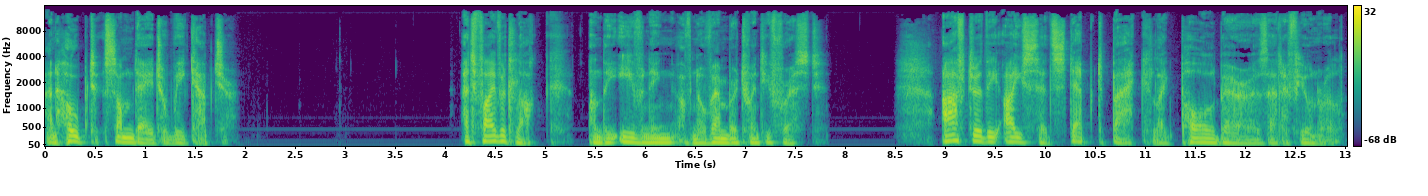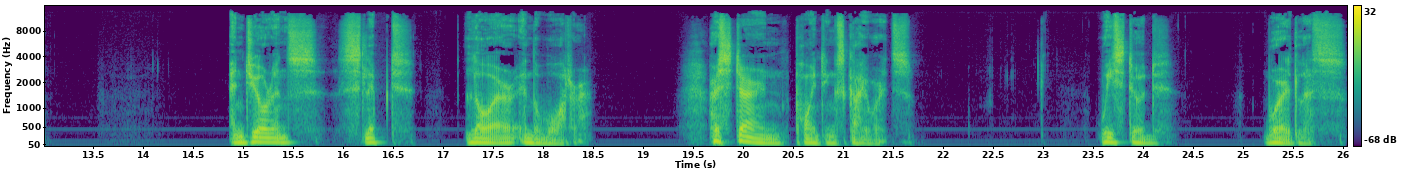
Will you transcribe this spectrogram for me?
and hoped someday to recapture. At five o'clock on the evening of November 21st, after the ice had stepped back like pallbearers at a funeral, Endurance slipped lower in the water, her stern pointing skywards. We stood wordless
